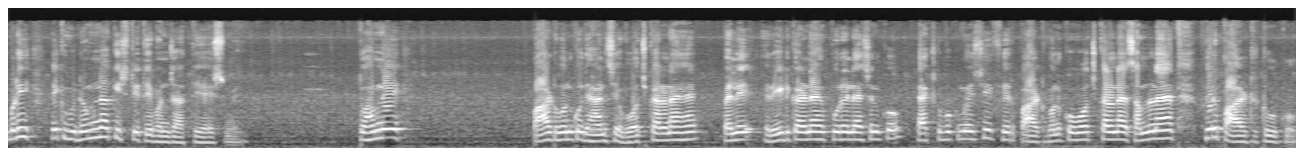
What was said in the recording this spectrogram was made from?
बड़ी एक विडम्बना की स्थिति बन जाती है इसमें। तो हमने पार्ट वन को ध्यान से वॉच करना है। पहले रीड करना है पूरे लेसन को टेक्स्ट बुक में से, फिर पार्ट वन को वॉच करना है, समझना है, फिर पार्ट टू को।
